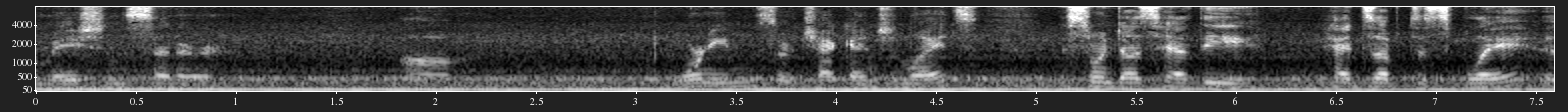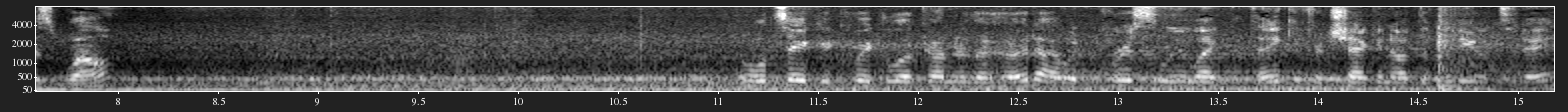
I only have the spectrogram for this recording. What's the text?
information center um, warnings or check engine lights. This one does have the heads-up display as well. We'll take a quick look under the hood. I would personally like to thank you for checking out the video today.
